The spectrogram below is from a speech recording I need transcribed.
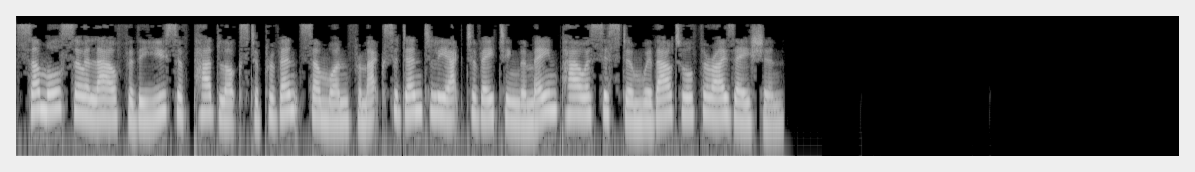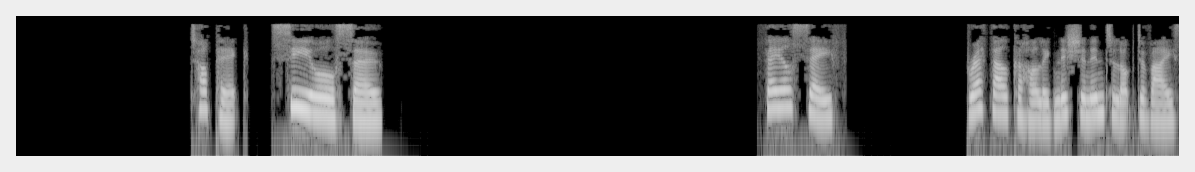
Some also allow for the use of padlocks to prevent someone from accidentally activating the main power system without authorization. See also Fail-safe Breath alcohol ignition interlock device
